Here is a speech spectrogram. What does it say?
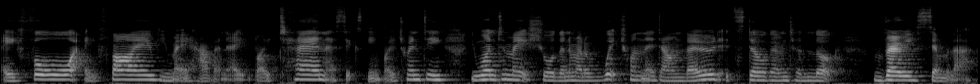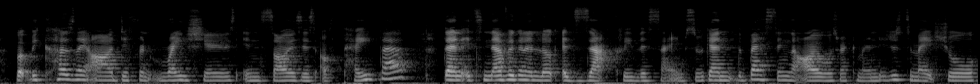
a 4, a 5, you may have an 8 by 10, a 16 by 20. You want to make sure that no matter which one they download, it's still going to look very similar, but because they are different ratios in sizes of paper, then it's never going to look exactly the same. So, again, the best thing that I always recommend is just to make sure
